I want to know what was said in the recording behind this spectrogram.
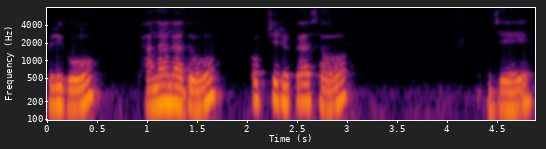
그리고 바나나도 껍질을 까서 이제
